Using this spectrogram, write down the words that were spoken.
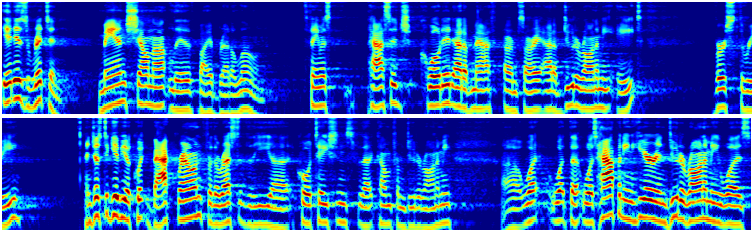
It is written, Man shall not live by bread alone. It's famous passage quoted out of math, I'm sorry, out of Deuteronomy 8, verse 3. And just to give you a quick background for the rest of the uh, quotations that come from Deuteronomy, uh, what, what the, was happening here in Deuteronomy was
